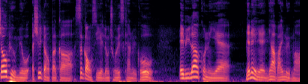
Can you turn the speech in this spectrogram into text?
ကြောက်ဖြူမျိုးအရှိတောင်ဘက်ကစစ်ကောင်စီရဲ့လုံခြုံရေးစခန်းတွေကိုအေဘီလာ9ရက်ညနေနဲ့ညပိုင်းတွေမှာ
